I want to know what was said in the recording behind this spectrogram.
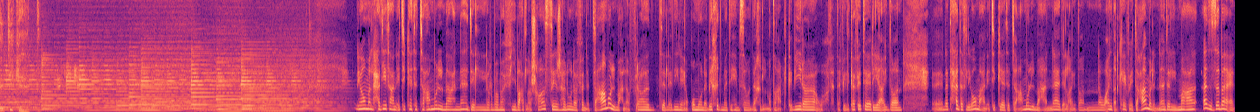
اتكات اليوم الحديث عن اتيكيت التعامل مع النادل ربما في بعض الأشخاص يجهلون فن التعامل مع الأفراد الذين يقومون بخدمتهم سواء داخل المطاعم الكبيرة أو حتى في الكافيتيريا أيضا. آه، نتحدث اليوم عن اتيكيت التعامل مع النادل أيضا وأيضا كيف يتعامل النادل مع الزبائن.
